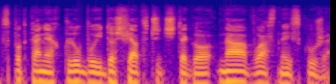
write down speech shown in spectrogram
w spotkaniach klubu i doświadczyć tego na własnej skórze.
